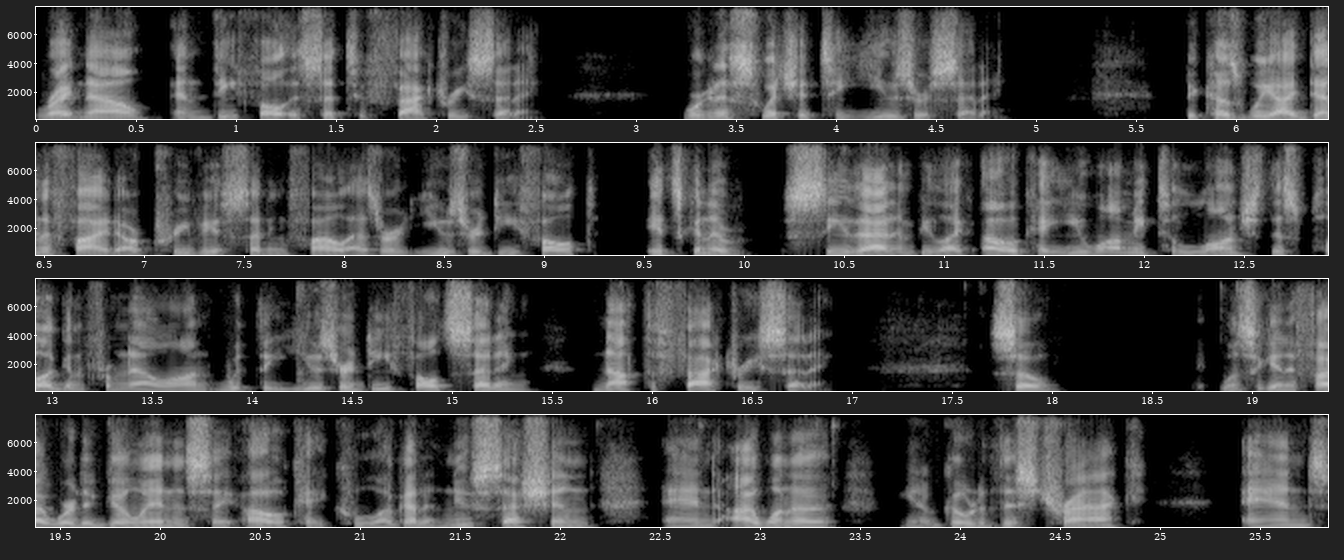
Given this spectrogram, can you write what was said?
Right now, and default is set to factory setting. We're going to switch it to user setting. Because we identified our previous setting file as our user default, it's going to see that and be like, oh, okay, you want me to launch this plugin from now on with the user default setting, not the factory setting. So once again, if I were to go in and say, oh, okay, cool, I've got a new session and I want to, you know, go to this track and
